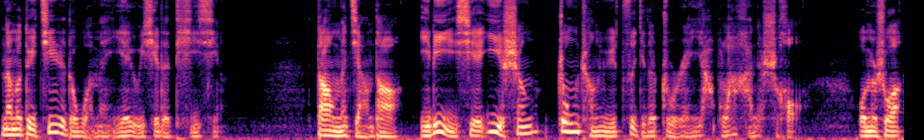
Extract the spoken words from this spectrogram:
那么，对今日的我们也有一些的提醒。当我们讲到以利以谢一生忠诚于自己的主人亚伯拉罕的时候，我们说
